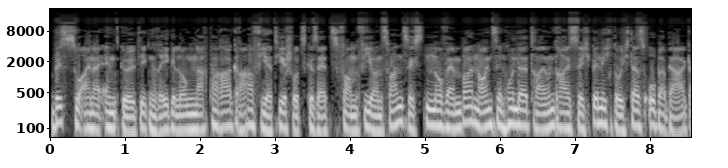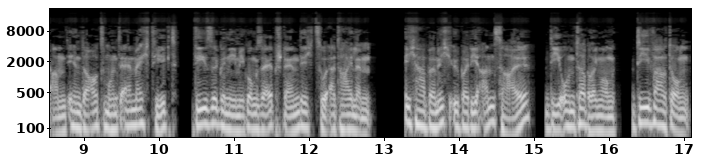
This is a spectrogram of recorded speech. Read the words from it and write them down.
Bis zu einer endgültigen Regelung nach § 4 Tierschutzgesetz vom 24. November 1933 bin ich durch das Oberbergamt in Dortmund ermächtigt, diese Genehmigung selbstständig zu erteilen. Ich habe mich über die Anzahl, die Unterbringung, die Wartung,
